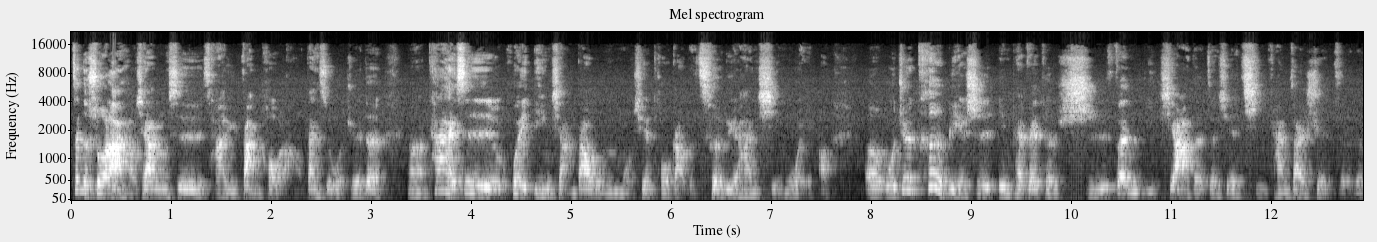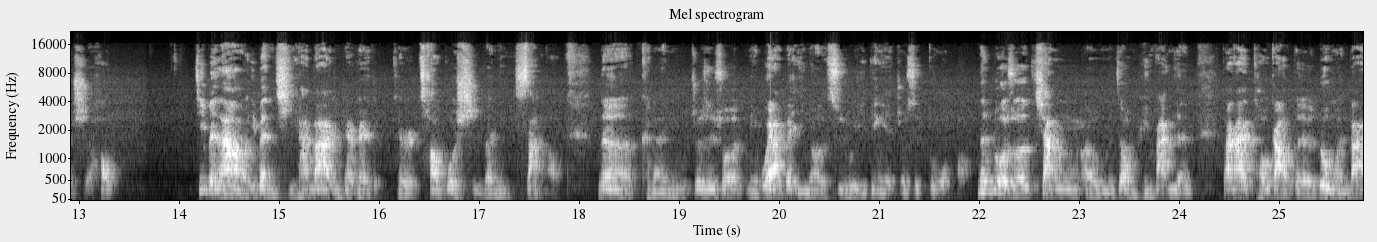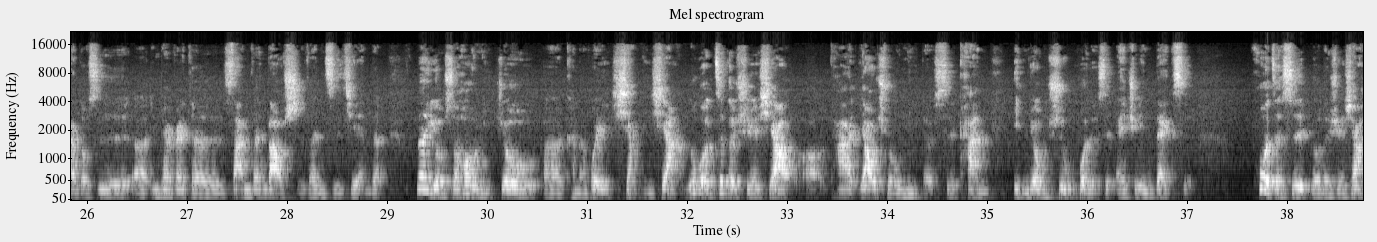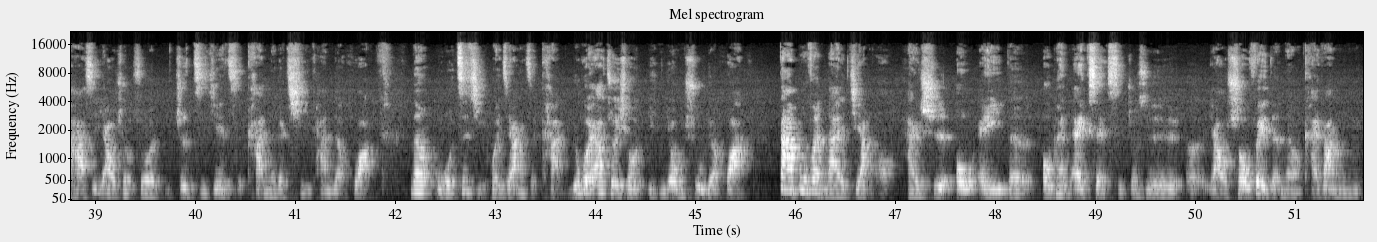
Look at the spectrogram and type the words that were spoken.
这个说来好像是茶余饭后了，但是我觉得，呃，它还是会影响到我们某些投稿的策略和行为啊。呃，我觉得特别是 impact factor 十分以下的这些期刊，在选择的时候，基本上一本期刊大概 impact factor 超过十分以上哦，那可能就是说你未来被引用的次数一定也就是多哦。那如果说像呃我们这种平凡人，大概投稿的论文大概都是呃 impact factor 三分到十分之间的。那有时候你就呃可能会想一下，如果这个学校呃他要求你的是看引用数或者是 H index，或者是有的学校它是要求说就直接只看那个期刊的话，那我自己会这样子看。如果要追求引用数的话，大部分来讲哦还是 OA 的 Open Access，就是呃要收费的那种开放。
